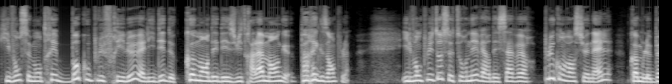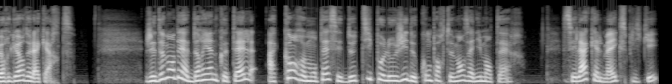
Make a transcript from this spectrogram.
qui vont se montrer beaucoup plus frileux à l'idée de commander des huîtres à la mangue, par exemple. Ils vont plutôt se tourner vers des saveurs plus conventionnelles, comme le burger de la carte. J'ai demandé à Dorian Cotel à quand remontaient ces deux typologies de comportements alimentaires. C'est là qu'elle m'a expliqué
